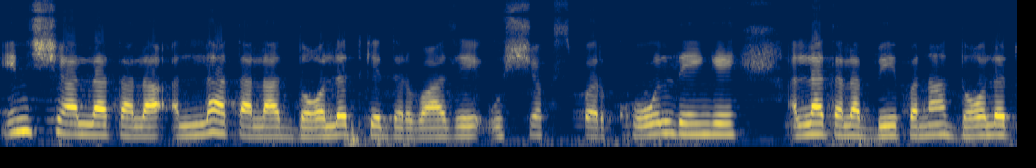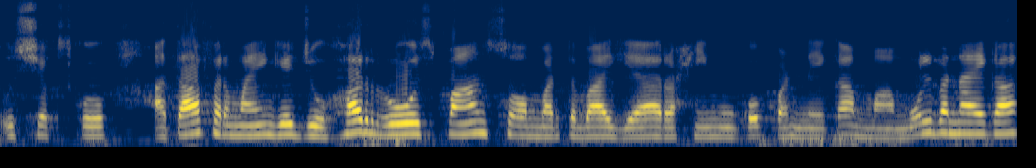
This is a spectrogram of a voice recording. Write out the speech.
انشاءاللہ تعالی اللہ تعالی دولت کے دروازے اس شخص پر کھول دیں گے۔ اللہ تعالی بے پناہ دولت اس شخص کو عطا فرمائیں گے جو ہر روز پانچ سو مرتبہ یا رحیمو کو پڑھنے کا معمول بنائے گا۔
